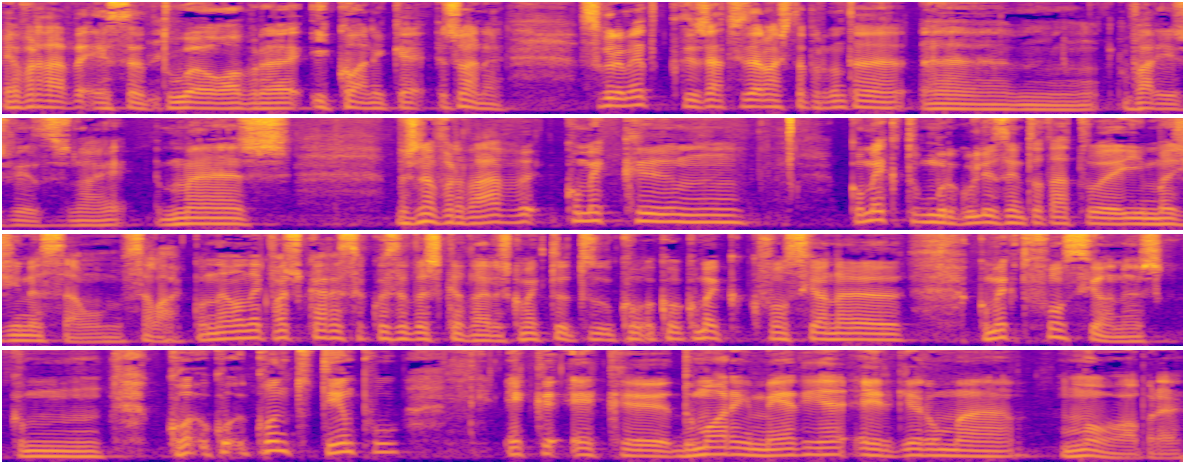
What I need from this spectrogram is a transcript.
É verdade, essa tua obra icónica. Joana, seguramente que já te fizeram esta pergunta uh, várias vezes, não é? Mas, mas na verdade, como é que. Como é que tu mergulhas em toda a tua imaginação? Sei lá, onde é que vais buscar essa coisa das cadeiras? Como é que tu, tu como é que funciona? Como é que tu funcionas? Como, quanto tempo é que, é que demora em média a erguer uma, uma obra?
